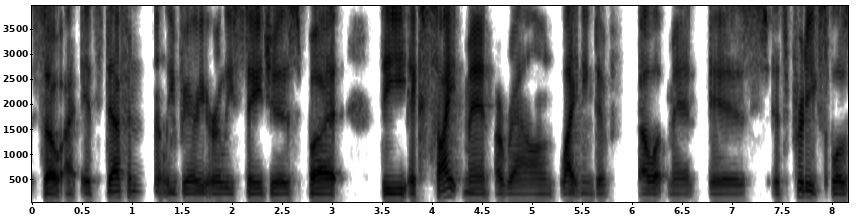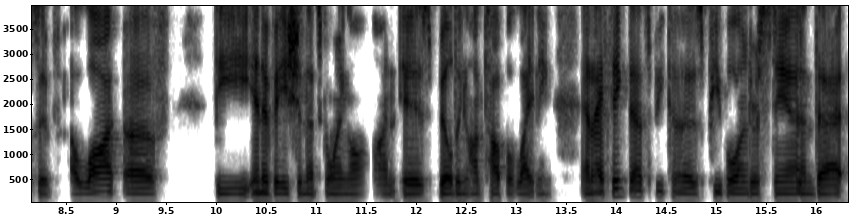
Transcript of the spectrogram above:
So uh, it's definitely very early stages, but the excitement around Lightning development is it's pretty explosive. A lot of the innovation that's going on is building on top of Lightning. And I think that's because people understand that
